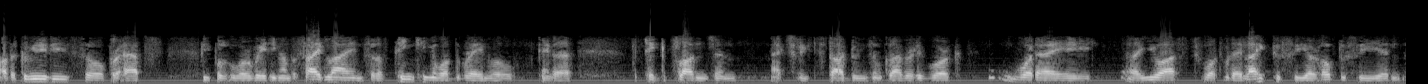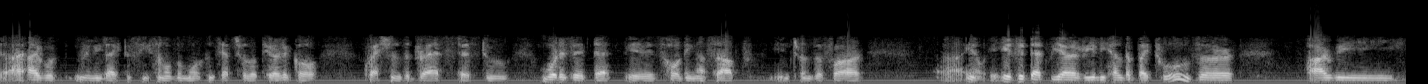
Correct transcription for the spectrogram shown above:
other communities. So perhaps people who are waiting on the sidelines, sort of thinking about the brain, will kind of take the plunge and actually start doing some collaborative work. What I uh, you asked what would I like to see or hope to see, and I, I would really like to see some of the more conceptual or theoretical questions addressed as to what is it that is holding us up in terms of our, uh, you know, is it that we are really held up by tools, or are we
